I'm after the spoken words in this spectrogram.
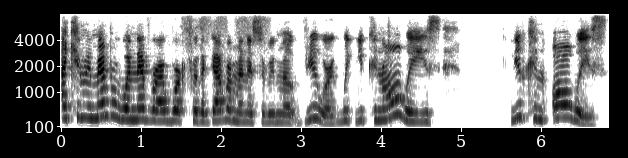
i can remember whenever i worked for the government as a remote viewer we, you can always you can always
